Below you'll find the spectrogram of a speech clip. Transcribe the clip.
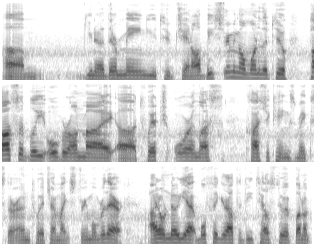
Um, you know, their main YouTube channel. I'll be streaming on one of the two, possibly over on my uh, Twitch, or unless Clash of Kings makes their own Twitch, I might stream over there. I don't know yet. We'll figure out the details to it, but I'm,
